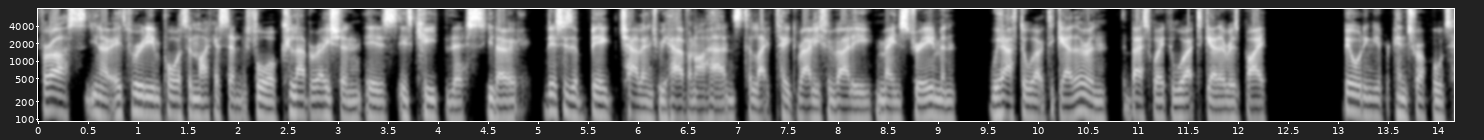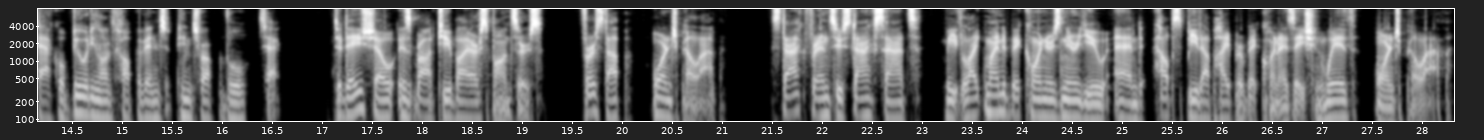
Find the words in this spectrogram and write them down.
for us, you know, it's really important. Like I said before, collaboration is, is key to this. You know, this is a big challenge we have on our hands to like take value for value mainstream and we have to work together. And the best way to work together is by building interoperable tech or building on top of inter- interoperable tech. Today's show is brought to you by our sponsors. First up, Orange Pill app. Stack friends who stack sats, meet like-minded Bitcoiners near you, and help speed up hyper Bitcoinization with Orange Pill app.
